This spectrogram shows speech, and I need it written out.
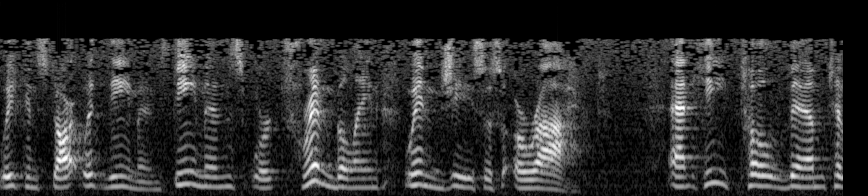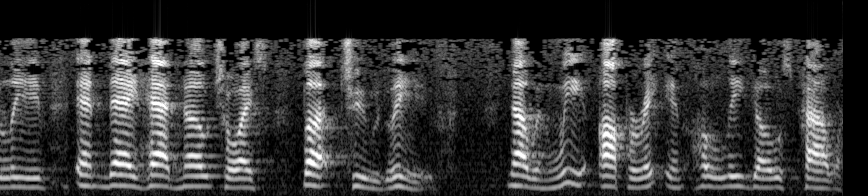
We can start with demons. Demons were trembling when Jesus arrived. And He told them to leave, and they had no choice but to leave. Now, when we operate in Holy Ghost power,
